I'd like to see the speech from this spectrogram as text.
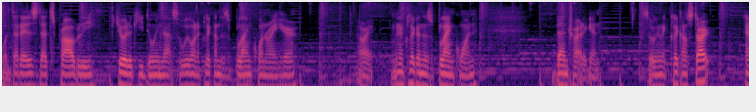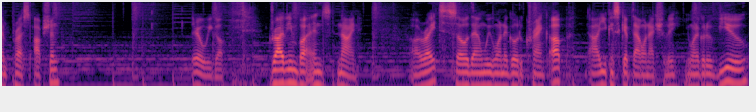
what that is? That's probably Joy2Key doing that. So we want to click on this blank one right here. All right, I'm gonna click on this blank one, then try it again. So we're gonna click on start and press option. There we go. Driving buttons nine. All right, so then we want to go to crank up. Uh, you can skip that one actually. You want to go to view,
